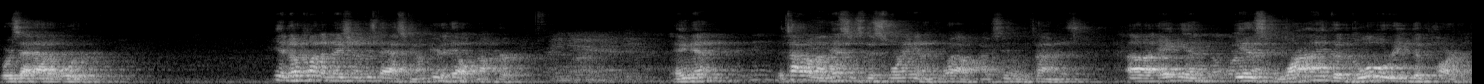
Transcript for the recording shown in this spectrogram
Or is that out of order? Yeah, no condemnation. I'm just asking. I'm here to help, not hurt. Amen. Amen? The title of my message this morning, and wow, I see what the time is. Uh, amen. Is why the glory departed.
